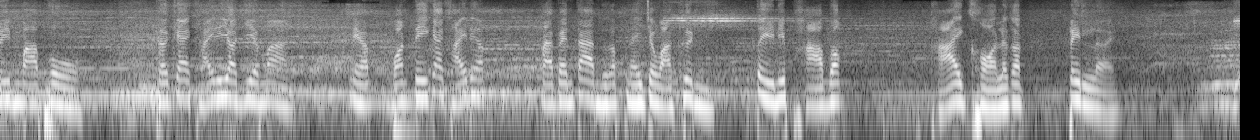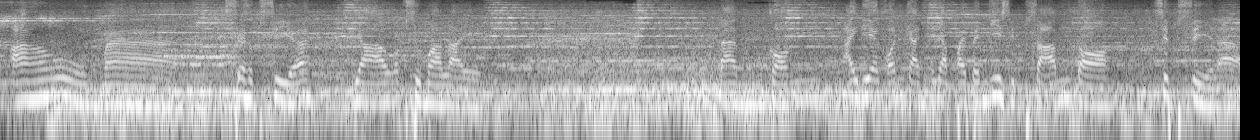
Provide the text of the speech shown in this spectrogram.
รินมาโพ เธอแก้ไขได้ยอดเยี่ยมมากนี่ครับบอลตีแก้ไขนะครับแต่เป็นแต้มดูครับในจังหวะขึ้น ตีนี่ผ่าบล็อกท้ายคอร์ดแล้วก็ ปลิ้นเลย เอามาเสิร์ฟเสียยาวกับสุมาลัยแต้มของไอเดียขอนแก่นขยับไปเป็น 23 ต่อ 14 แล้ว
